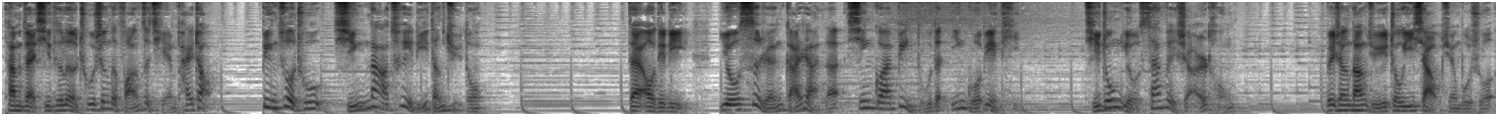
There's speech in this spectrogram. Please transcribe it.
他们在希特勒出生的房子前拍照，并做出行纳粹礼等举动。在奥地利，有四人感染了新冠病毒的英国变体，其中有三位是儿童。卫生当局周一下午宣布说，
